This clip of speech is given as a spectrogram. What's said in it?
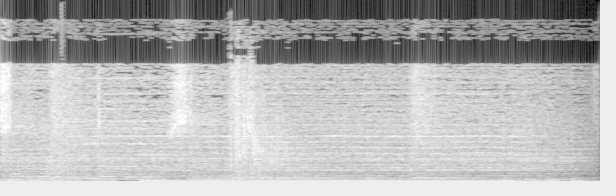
to you.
